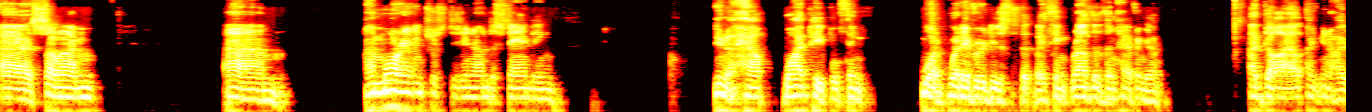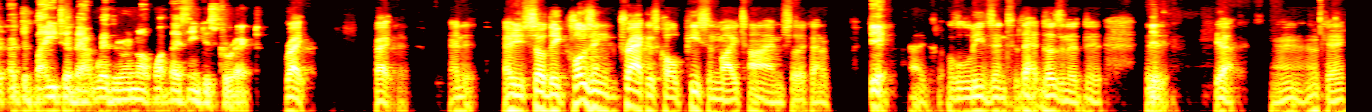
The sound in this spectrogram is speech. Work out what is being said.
uh, so I'm, um, I'm more interested in understanding you know how why people think what whatever it is that they think, rather than having a a dial, you know, a debate about whether or not what they think is correct. Right, right, and so the closing track is called "Peace in My Time," so that kind of yeah leads into that, doesn't it? it yeah. yeah. Okay.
